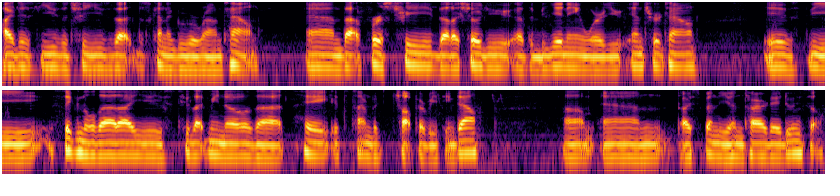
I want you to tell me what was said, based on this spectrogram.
I just used the trees that just kind of grew around town. And that first tree that I showed you at the beginning where you enter town is the signal that I use to let me know that, hey, it's time to chop everything down. Um, and I spend the entire day doing so.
